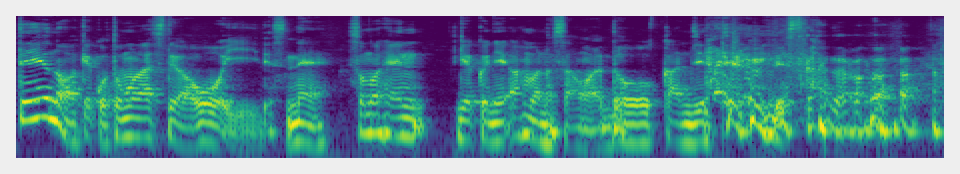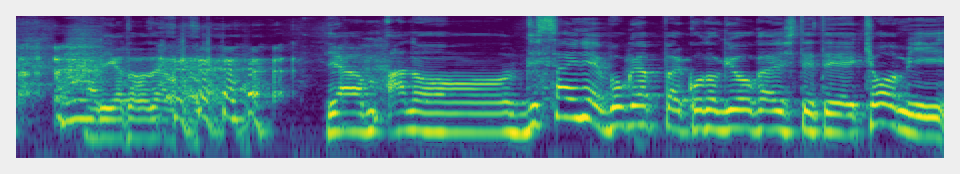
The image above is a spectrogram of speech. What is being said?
ていうのは結構友達では多いですね。その辺逆に天野さんはどう感じられるんですか？ありがとうございます。いや、あのー実際ね、僕やっぱりこの業界してて、興味、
